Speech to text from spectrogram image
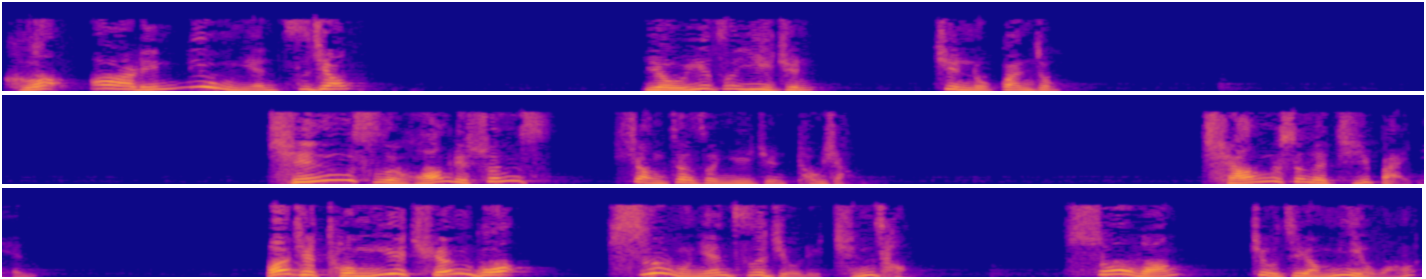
和二零六年之交，有一支义军进入关中，秦始皇的孙子向这支义军投降，强盛了几百年，而且统一全国十五年之久的秦朝，说亡就这样灭亡了。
